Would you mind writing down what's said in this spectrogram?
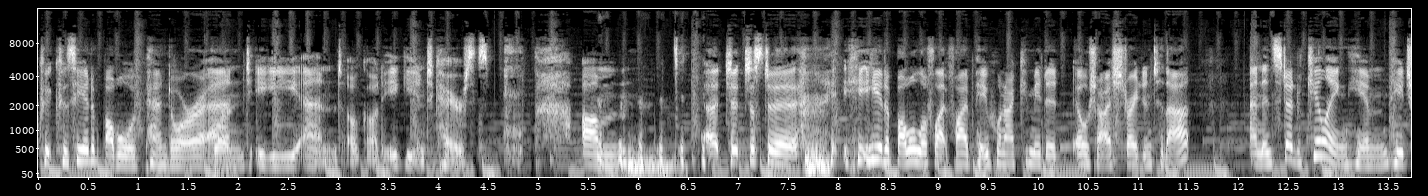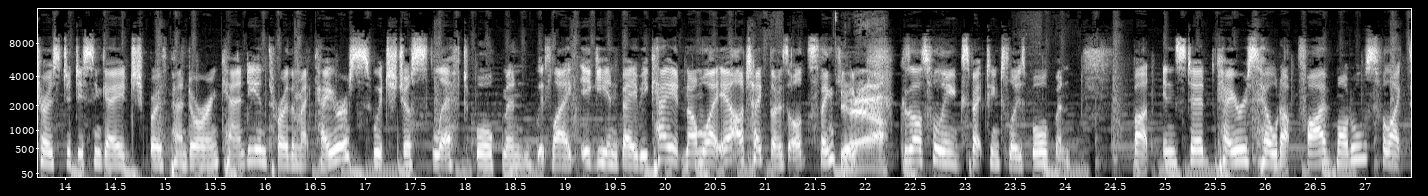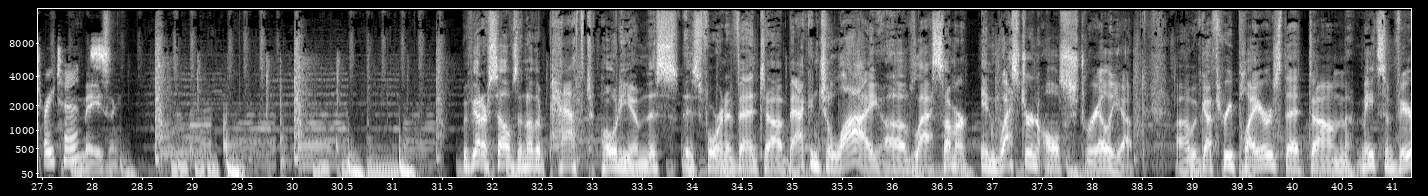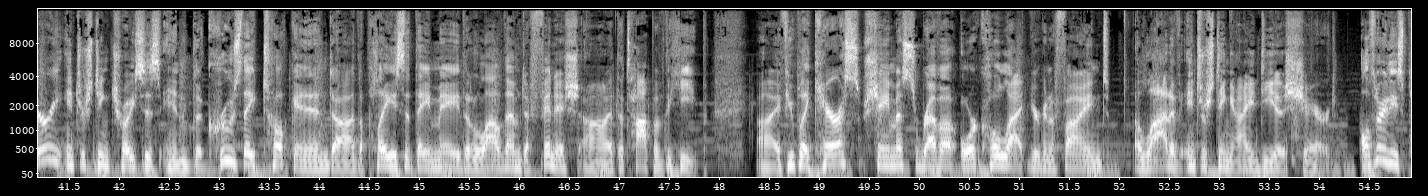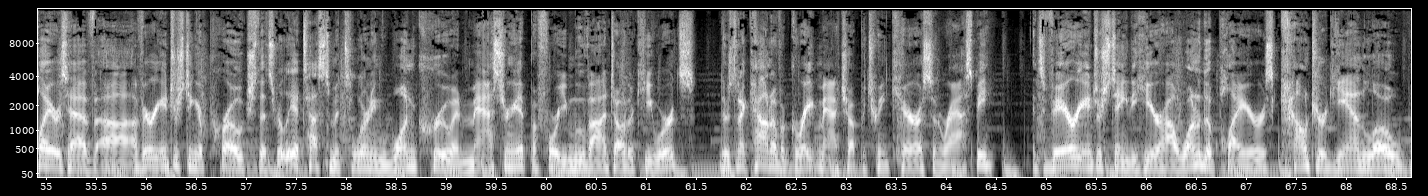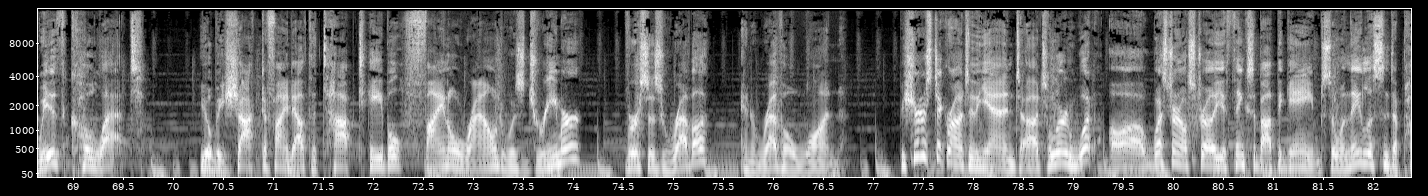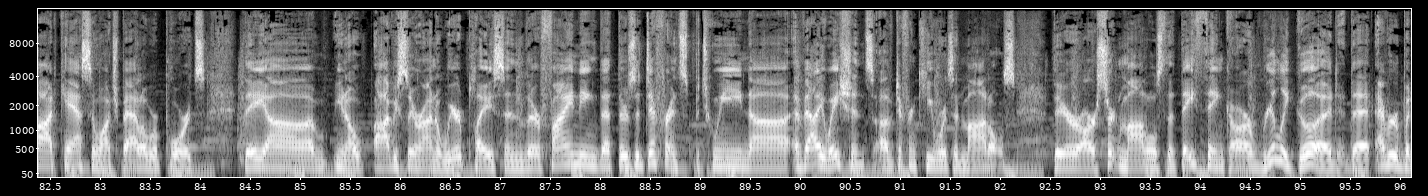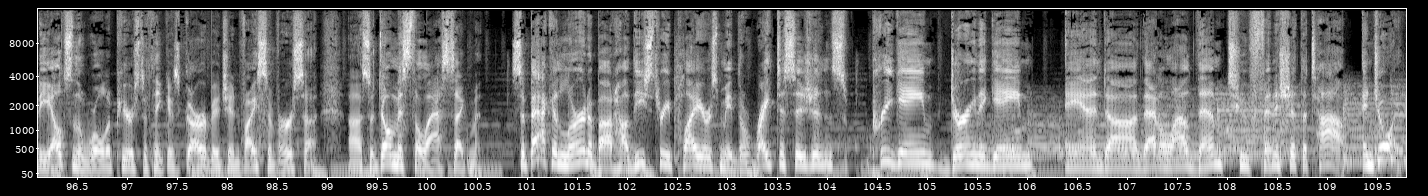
because he had a bubble with Pandora right. and Iggy and oh god, Iggy and Chaos. um, uh, just a he, he, had a bubble of like five people, and I committed Elshai straight into that. And instead of killing him, he chose to disengage both Pandora and Candy and throw them at Kaeris, which just left Burning Man with like Iggy and Baby Kade. And I'm like, yeah, I'll take those odds, thank you. Yeah. Because I was fully expecting to lose Burning Man. But instead, Kaeris held up five models for like three turns. Amazing. We've got ourselves another path to podium. This is for an event uh, back in July of last summer in Western Australia. Uh, we've got three players that um, made some very interesting choices in the crews they took and uh, the plays that they made that allow them to finish uh, at the top of the heap. Uh, if you play Kaeris, Seamus, Reva, or Colette, you're going to find a lot of interesting ideas shared. All three of these players have uh, a very interesting approach that's really a testament to learning one crew and mastering it before you move on to other keywords. There's an account of a great matchup between Kaeris and Raspy. It's very interesting to hear how one of the players countered Yan Lo with Colette. You'll be shocked to find out the top table final round was Dreamer versus Reva, and Reva won. Be sure to stick around to the end uh, to learn what uh, Western Australia thinks about the game. So when they listen to podcasts and watch battle reports, they, uh, you know, obviously are on a weird place, and they're finding that there's a difference between uh, evaluations of different keywords and models. There are certain models that they think are really good that everybody else in the world appears to think is garbage, and vice versa. Uh, so don't miss the last segment. Sit back and learn about how these three players made the right decisions pre-game, during the game, and uh, that allowed them to finish at the top. Enjoy.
